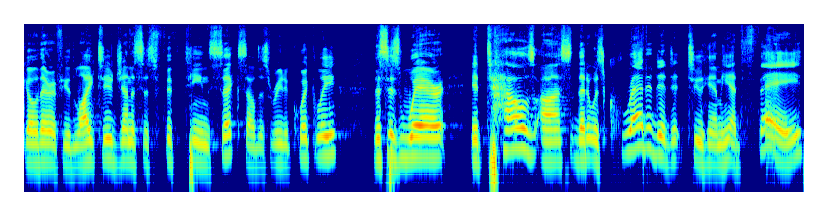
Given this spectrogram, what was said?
go there if you'd like to. Genesis 15, 6. I'll just read it quickly. This is where it tells us that it was credited to him. He had faith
